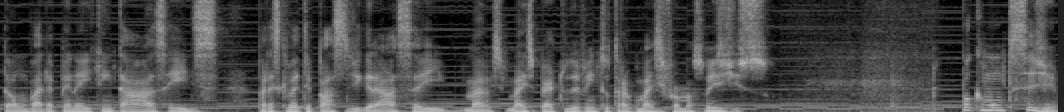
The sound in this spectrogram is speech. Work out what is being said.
Então vale a pena aí tentar as redes. Parece que vai ter passe de graça e mais, mais perto do evento eu trago mais informações disso. Pokémon TCG.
